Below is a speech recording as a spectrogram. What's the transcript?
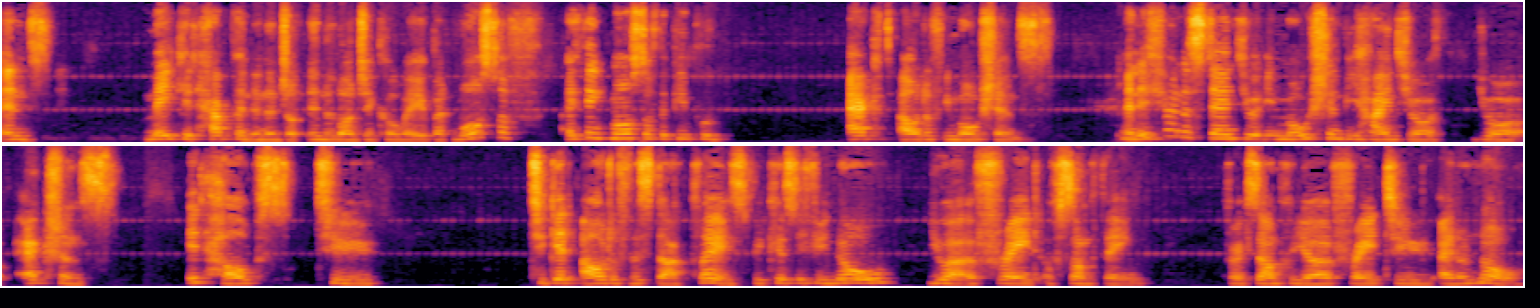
and make it happen in a in a logical way but most of i think most of the people act out of emotions. And if mm. you understand your emotion behind your your actions it helps to to get out of this dark place because if you know you are afraid of something for example you're afraid to i don't know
